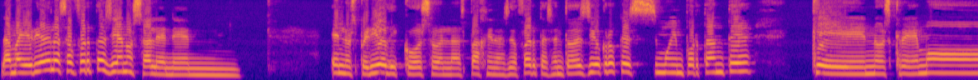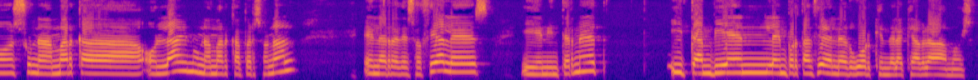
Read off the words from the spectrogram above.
La mayoría de las ofertas ya no salen en, en los periódicos o en las páginas de ofertas. Entonces yo creo que es muy importante que nos creemos una marca online, una marca personal en las redes sociales y en Internet y también la importancia del networking de la que hablábamos.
